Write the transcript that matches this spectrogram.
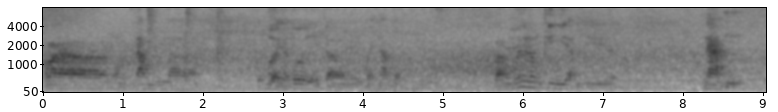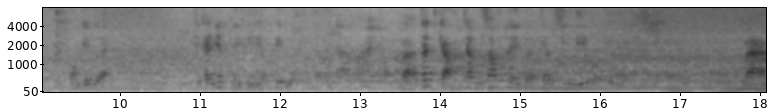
qua một năm à, cũng bưởi cho tôi thì chờ bảy năm rồi. Và với năm kinh nghiệm thì làm còn cái bưởi thì cách nhất mình thì hiểu cây bưởi và tất cả chăm sóc cây bưởi theo sinh lý của cây bưởi và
